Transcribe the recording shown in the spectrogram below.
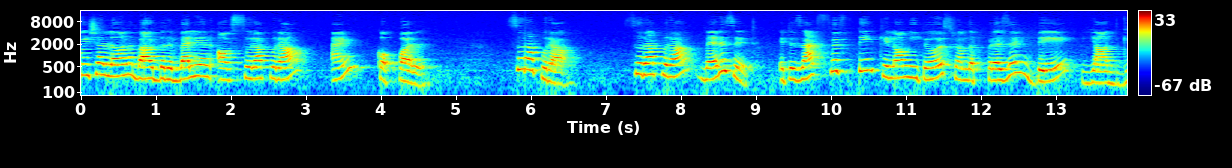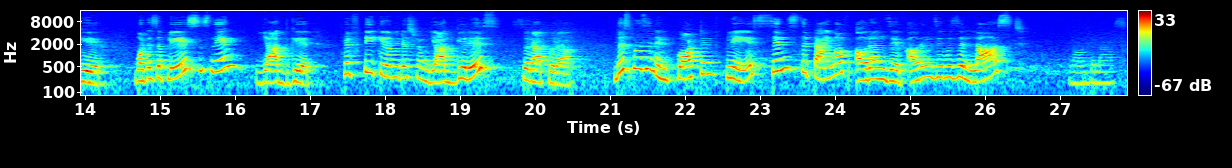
we shall learn about the rebellion of Surapura and Koppal. Surapura. Surapura, where is it? It is at 50 kilometers from the present day Yadgir. What is the place's name? Yadgir. 50 kilometers from Yadgir is Surapura. This was an important place since the time of Aurangzeb. Aurangzeb was the last, not the last.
